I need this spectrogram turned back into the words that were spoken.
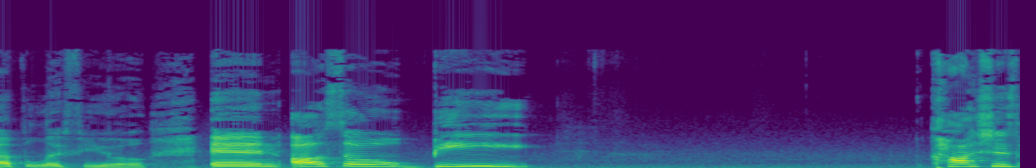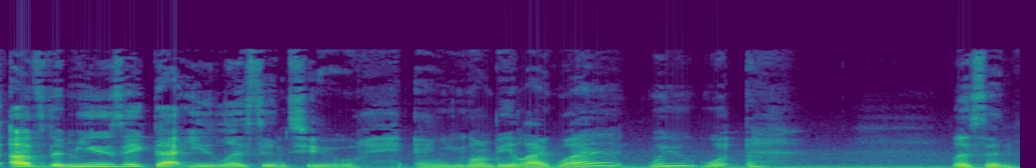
uplift you, and also be cautious of the music that you listen to. And you're going to be like, "What? What you what?" Listen.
